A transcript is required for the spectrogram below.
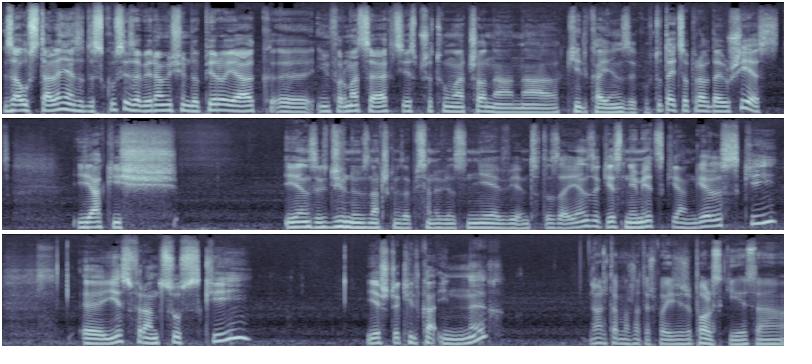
za ustalenia, za dyskusję zabieramy się dopiero jak y, informacja akcji jest przetłumaczona na kilka języków. Tutaj co prawda już jest jakiś język dziwnym znaczkiem zapisany, więc nie wiem co to za język. Jest niemiecki, angielski, jest francuski, jeszcze kilka innych. No ale to można też powiedzieć, że polski jest, a,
